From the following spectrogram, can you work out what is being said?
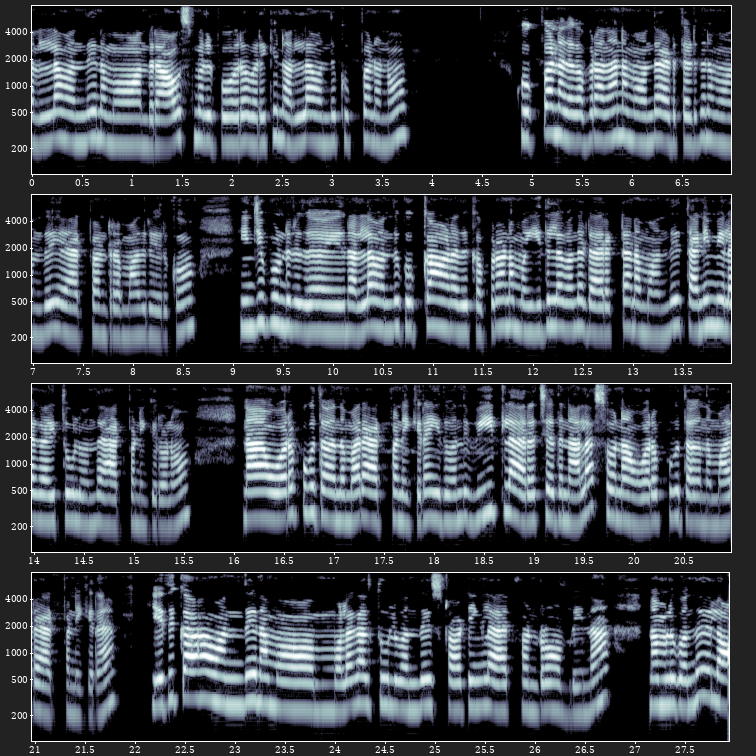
நல்லா வந்து நம்ம அந்த ராவ் ஸ்மெல் போகிற வரைக்கும் நல்லா வந்து குக் பண்ணணும். குக் பண்ணதுக்கப்புறம் தான் நம்ம வந்து அடுத்தடுத்து நம்ம வந்து ஆட் பண்ணுற மாதிரி இருக்கும். இஞ்சி பூண்டு இது நல்லா வந்து குக் ஆனதுக்கப்புறம் நம்ம இதில் வந்து டைரெக்டாக நம்ம வந்து தனி மிளகாய் தூள் வந்து ஆட் பண்ணிக்கிறணும். நான் உரப்புக்கு தகுந்த மாதிரி ஆட் பண்ணிக்கிறேன். இது வந்து வீட்டில் அரைச்சதுனால ஸோ நான் உரப்புக்கு தகுந்த மாதிரி ஆட் பண்ணிக்கிறேன். எதுக்காக வந்து நம்ம மிளகாய் தூள் வந்து ஸ்டார்டிங்கில் ஆட் பண்ணுறோம் அப்படின்னா நம்மளுக்கு வந்து லா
